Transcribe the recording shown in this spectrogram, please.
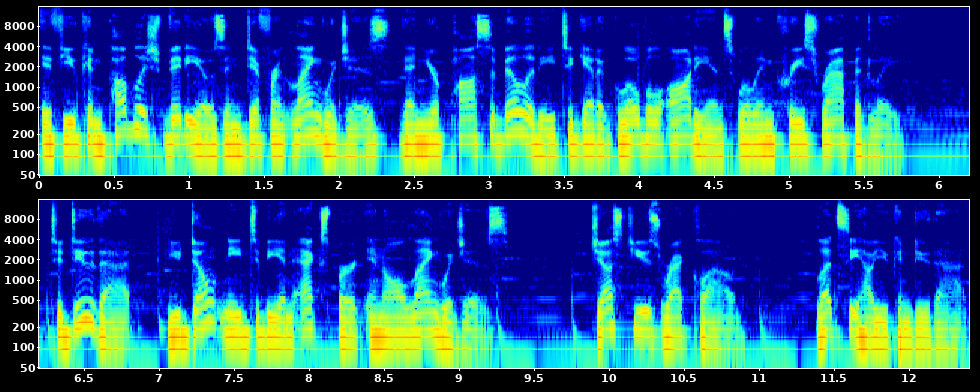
If you can publish videos in different languages, then your possibility to get a global audience will increase rapidly. To do that, you don't need to be an expert in all languages. Just use RecCloud. Let's see how you can do that.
